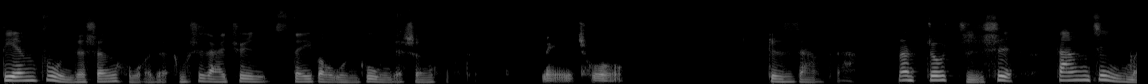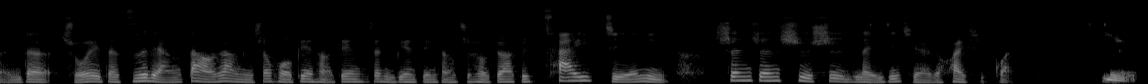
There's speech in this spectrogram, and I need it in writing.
颠覆你的生活的，不是来去 stable 稳固你的生活的。没错。就是这样子啊，那就只是刚进门的所谓的资粮道，让你生活变好、健身体变健康之后，就要去拆解你生生世世累积起来的坏习惯。嗯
